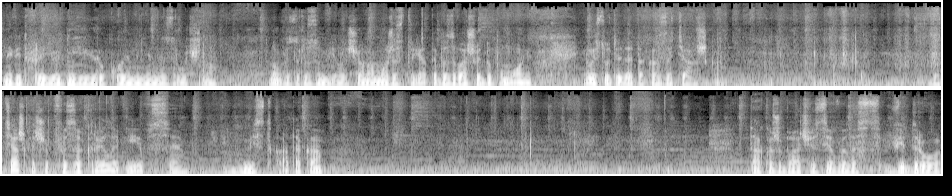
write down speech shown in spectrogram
Не відкрию однією рукою, мені незручно. Ну, ви зрозуміли, що вона може стояти без вашої допомоги. І ось тут іде така затяжка. Затяжка, щоб ви закрили і все. Містка така. Також бачу, з'явилось відро,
